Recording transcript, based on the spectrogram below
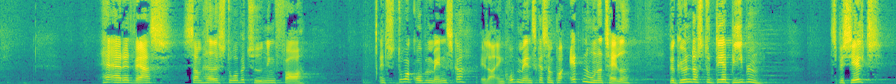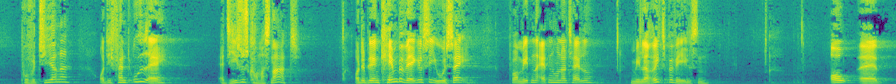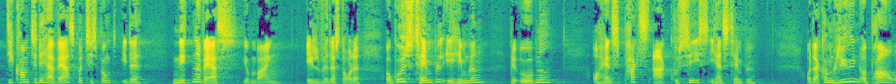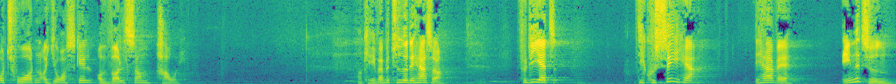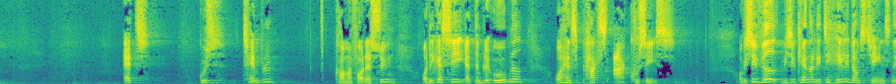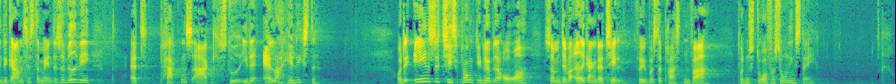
her er det et vers, som havde stor betydning for en stor gruppe mennesker, eller en gruppe mennesker, som på 1800-tallet begyndte at studere Bibelen, specielt profetierne, og de fandt ud af, at Jesus kommer snart. Og det blev en kæmpe vækkelse i USA på midten af 1800-tallet, Milleritsbevægelsen. Og øh, de kom til det her vers på et tidspunkt i det 19. vers i åbenbaringen 11, der står der, og Guds tempel i himlen blev åbnet, og hans pagtsark kunne ses i hans tempel. Og der kom lyn og brag og torden og jordskæl og voldsom havl. Okay, hvad betyder det her så? Fordi at de kunne se her, det her ved endetiden, at Guds tempel kommer for deres syn, og de kan se, at den blev åbnet, og hans pagts ark kunne ses. Og hvis vi ved, hvis vi kender lidt til helligdomstjenesten i det gamle testamente, så ved vi, at pagtens ark stod i det allerhelligste. Og det eneste tidspunkt i løbet af året, som det var adgang dertil for øverste præsten, var på den store forsoningsdag.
